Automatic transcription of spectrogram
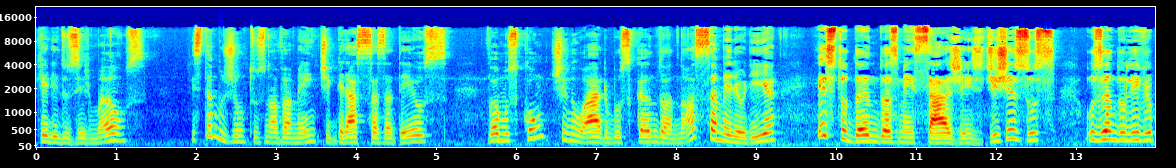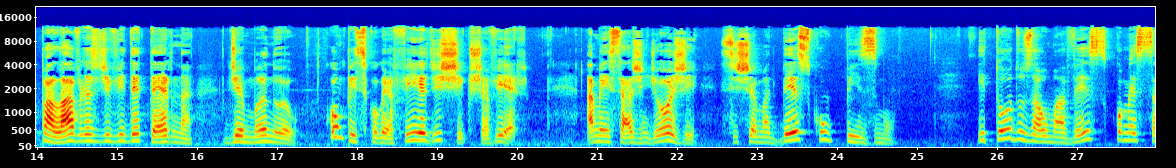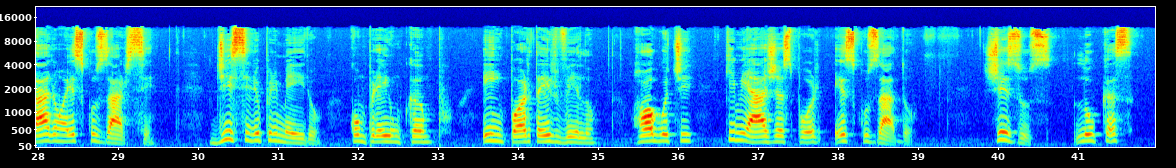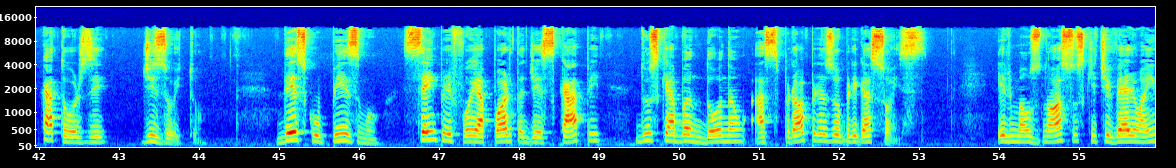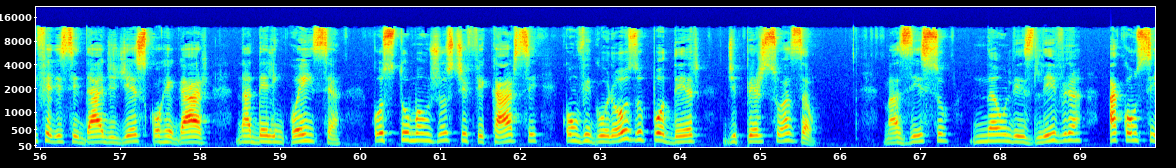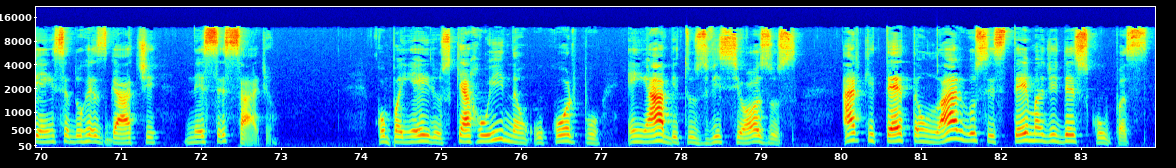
Queridos irmãos, estamos juntos novamente, graças a Deus. Vamos continuar buscando a nossa melhoria, estudando as mensagens de Jesus, usando o livro Palavras de Vida Eterna de Emmanuel, com psicografia de Chico Xavier. A mensagem de hoje se chama Desculpismo. E todos a uma vez começaram a excusar-se. Disse-lhe o primeiro: Comprei um campo e importa ir vê-lo. Rogo-te que me hajas por excusado. Jesus, Lucas 14, 18. Desculpismo sempre foi a porta de escape dos que abandonam as próprias obrigações. Irmãos nossos que tiveram a infelicidade de escorregar na delinquência costumam justificar-se com vigoroso poder de persuasão, mas isso não lhes livra a consciência do resgate necessário. Companheiros que arruinam o corpo em hábitos viciosos arquitetam largo sistema de desculpas,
